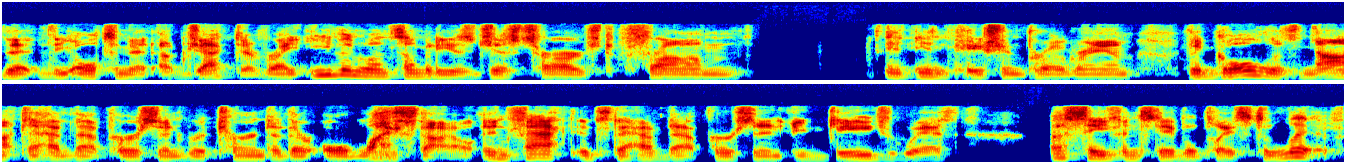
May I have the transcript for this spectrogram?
the, the ultimate objective, right? Even when somebody is discharged from an inpatient program, the goal is not to have that person return to their old lifestyle. In fact, it's to have that person engage with a safe and stable place to live,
